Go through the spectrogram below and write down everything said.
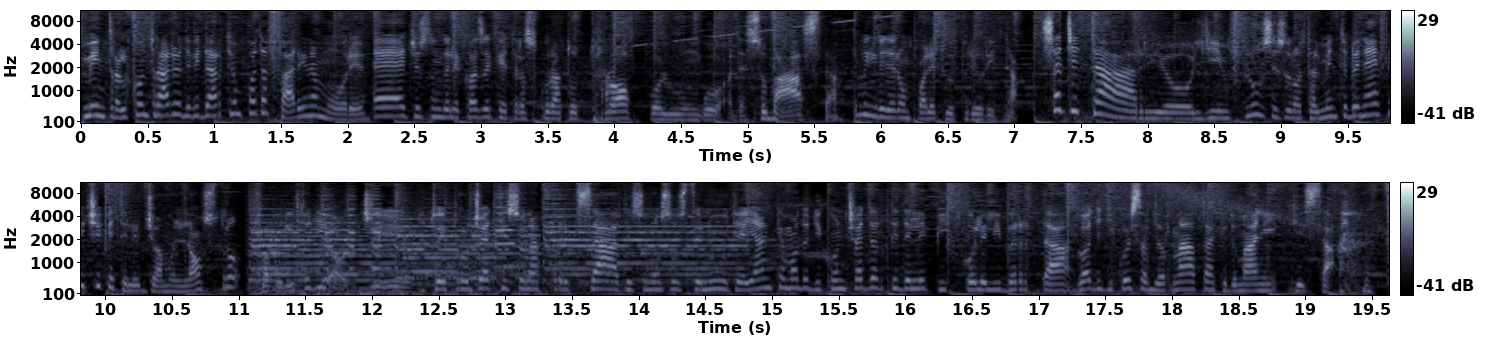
mentre al contrario devi darti un po' da fare in amore. Eh, ci sono delle cose che hai trascurato troppo a lungo, adesso basta, devi vedere un po' le tue priorità. Sagittario, gli influssi sono talmente benefici che ti leggiamo il nostro favorito di oggi. I tuoi progetti sono apprezzati, sono sostenuti, hai anche modo di concederti delle piccole libertà. Goditi questa giornata che domani, chissà.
